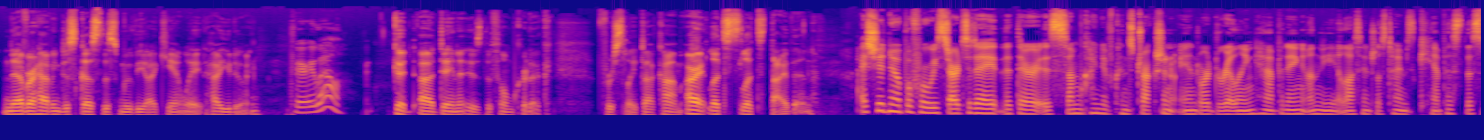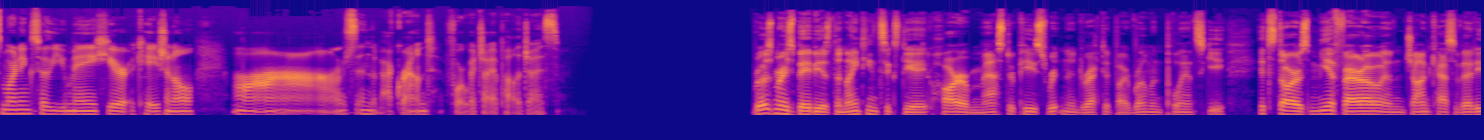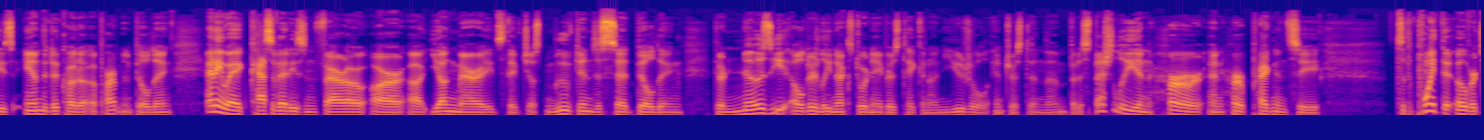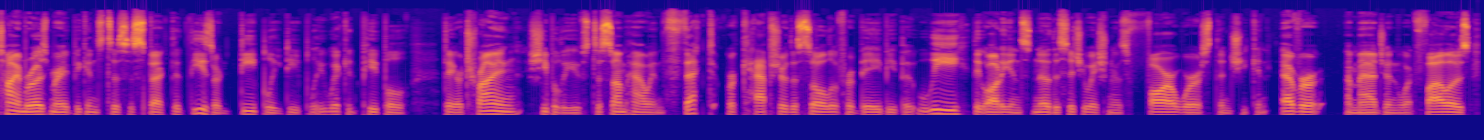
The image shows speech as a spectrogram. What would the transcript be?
never having discussed this movie. I can't wait. How are you doing? Very well. Good. Uh, Dana is the film critic for Slate.com. All right, let's let's dive in. I should note before we start today that there is some kind of construction and or drilling happening on the Los Angeles Times campus this morning, so you may hear occasional in the background, for which I apologize. Rosemary's Baby is the 1968 horror masterpiece written and directed by Roman Polanski. It stars Mia Farrow and John Cassavetes and the Dakota apartment building. Anyway, Cassavetes and Farrow are uh, young marrieds. They've just moved into said building. Their nosy elderly next door neighbors take an unusual interest in them, but especially in her and her pregnancy to the point that over time Rosemary begins to suspect that these are deeply, deeply wicked people they are trying, she believes, to somehow infect or capture the soul of her baby, but we, the audience, know the situation is far worse than she can ever imagine. What follows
